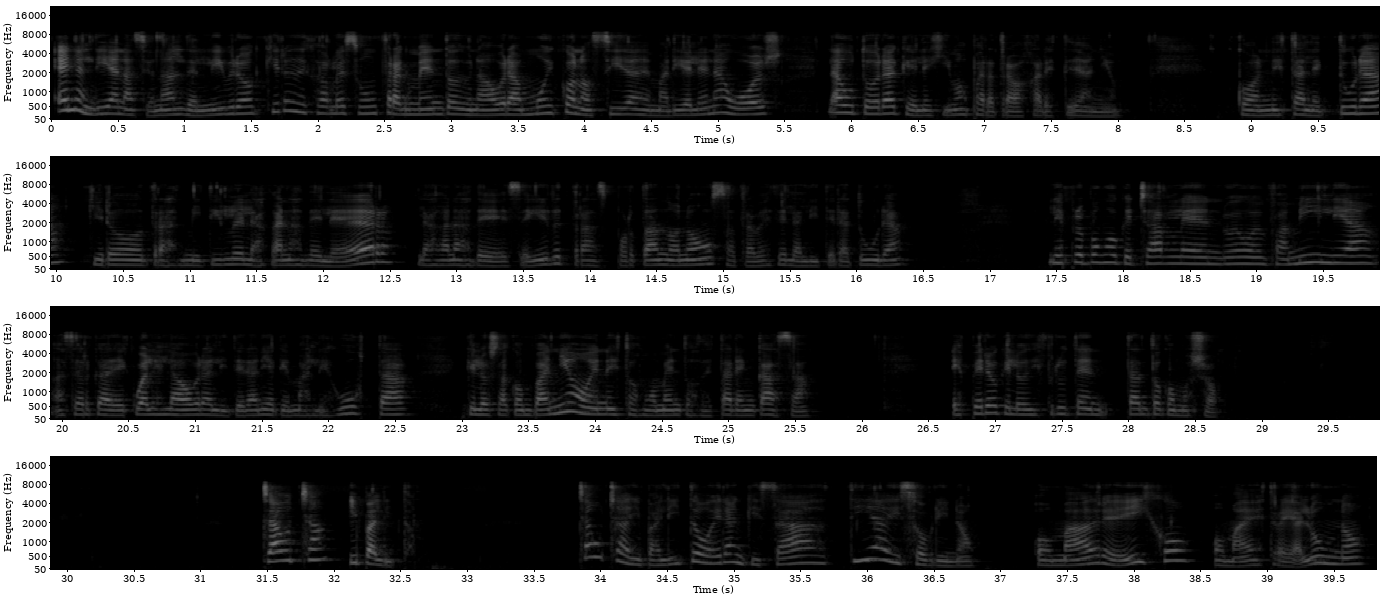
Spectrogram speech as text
En el Día Nacional del Libro quiero dejarles un fragmento de una obra muy conocida de María Elena Walsh, la autora que elegimos para trabajar este año. Con esta lectura quiero transmitirle las ganas de leer, las ganas de seguir transportándonos a través de la literatura. Les propongo que charlen luego en familia acerca de cuál es la obra literaria que más les gusta, que los acompañó en estos momentos de estar en casa. Espero que lo disfruten tanto como yo. Chaucha y Palito. Chaucha y Palito eran quizás tía y sobrino, o madre e hijo, o maestra y alumno.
